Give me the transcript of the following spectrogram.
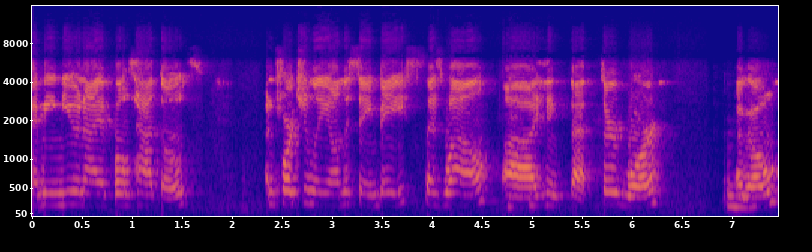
I mean you and I have both had those unfortunately on the same base as well. Uh, I think that third war mm-hmm. ago.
